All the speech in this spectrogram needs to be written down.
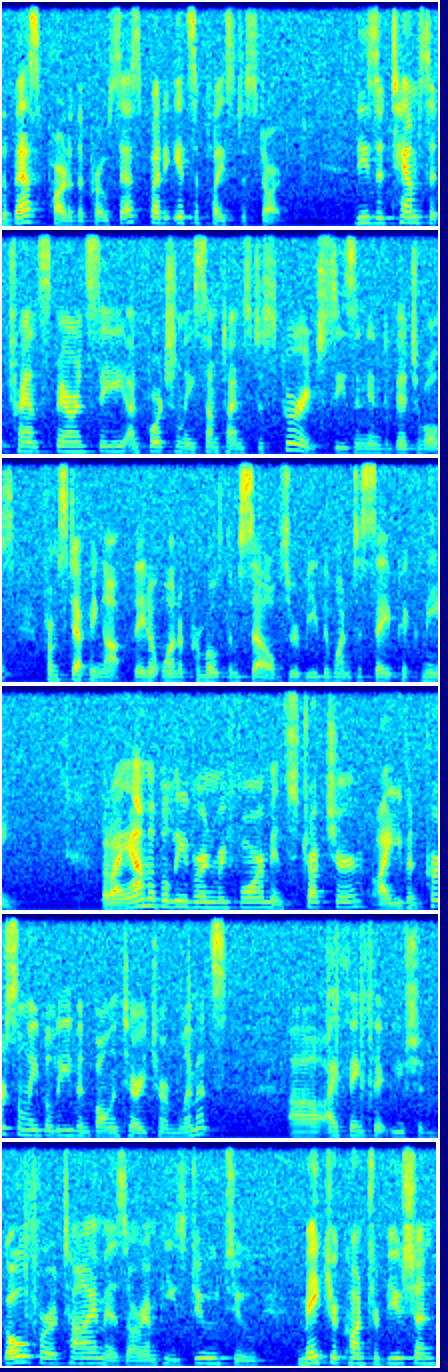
the best part of the process, but it's a place to start. These attempts at transparency unfortunately sometimes discourage seasoned individuals from stepping up. They don't want to promote themselves or be the one to say, pick me. But I am a believer in reform, in structure. I even personally believe in voluntary term limits. Uh, I think that you should go for a time, as our MPs do, to make your contribution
